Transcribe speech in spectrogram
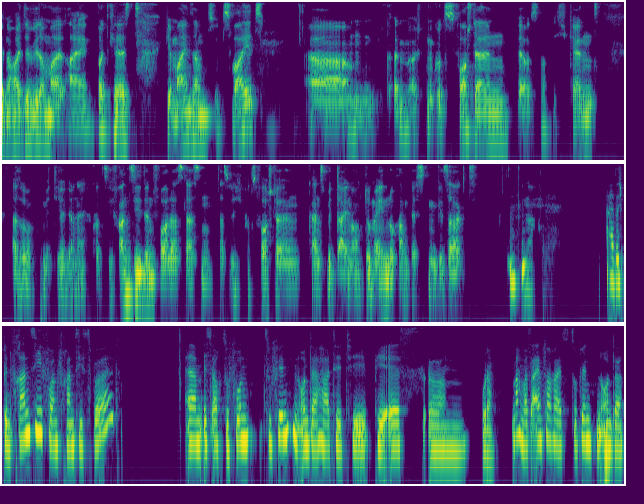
Genau, heute wieder mal ein Podcast gemeinsam zu zweit. Ähm, ich möchte nur kurz vorstellen, wer uns noch nicht kennt. Also mit dir gerne kurz die Franzi den Vorlass lassen, dass du dich kurz vorstellen kannst mit deiner Domain noch am besten gesagt. Mhm. Genau. Also ich bin Franzi von Franzis World. Ähm, ist auch zu, zu, finden unter https ähm, oder machen wir es einfacher als zu finden unter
